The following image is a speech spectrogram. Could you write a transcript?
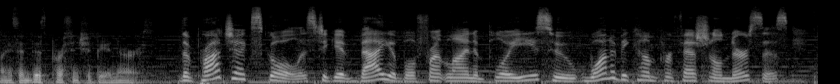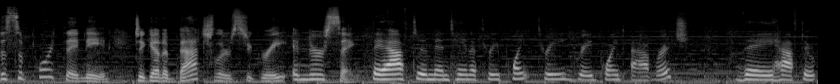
And I said, this person should be a nurse. The project's goal is to give valuable frontline employees who want to become professional nurses the support they need to get a bachelor's degree in nursing. They have to maintain a 3.3 grade point average. They have to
